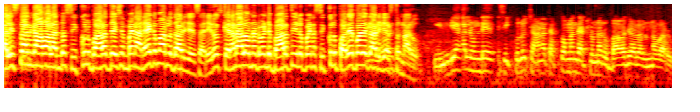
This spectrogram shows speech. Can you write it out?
ఖలిస్తాన్ కావాలంటూ సిక్కులు భారతదేశం పైన అనేక మార్లు దాడి చేశారు. ఈరోజు కెనడాలో ఉన్నటువంటి భారతీయుల పైన సిక్కులు పదే పదే దాడి చేస్తున్నారు. ఇండియాలో ఉండే సిక్కులు చాలా తక్కువ మంది అట్లున్నారు భావజాలాలు ఉన్నవారు.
